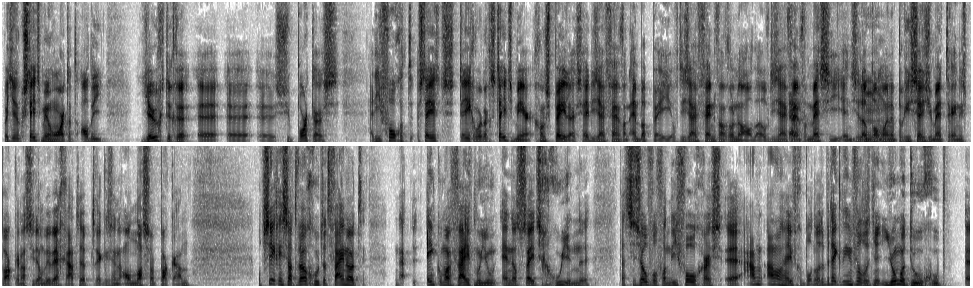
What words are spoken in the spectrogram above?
Wat je ook steeds meer hoort, dat al die jeugdige eh, eh, eh, supporters... Ja, die volgen steeds, tegenwoordig steeds meer gewoon spelers. Hè? Die zijn fan van Mbappé, of die zijn fan van Ronaldo, of die zijn fan van Messi. En die lopen Mhm. allemaal in een Paris Saint-Germain trainingspak. En als die dan weer weggaat, hup, trekken ze een Al Nassr pak aan. Op zich is dat wel goed dat Feyenoord 1,5 miljoen en nog steeds groeiende... dat ze zoveel van die volgers eh, aan, aan heeft gebonden. Dat betekent in ieder geval dat je een jonge doelgroep eh,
